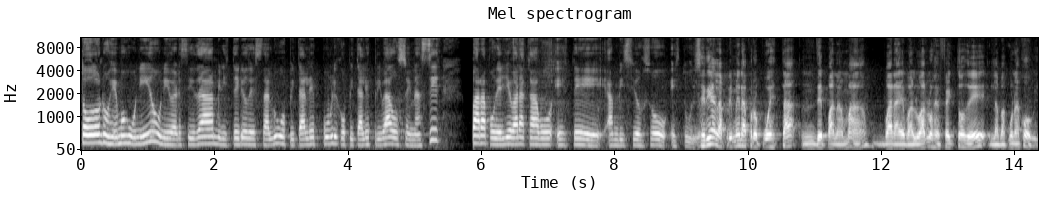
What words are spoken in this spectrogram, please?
todos nos hemos unido, universidad, Ministerio de Salud, hospitales públicos, hospitales privados, Senacid, para poder llevar a cabo este ambicioso estudio. Sería la primera propuesta de Panamá para evaluar los efectos de la vacuna COVID.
